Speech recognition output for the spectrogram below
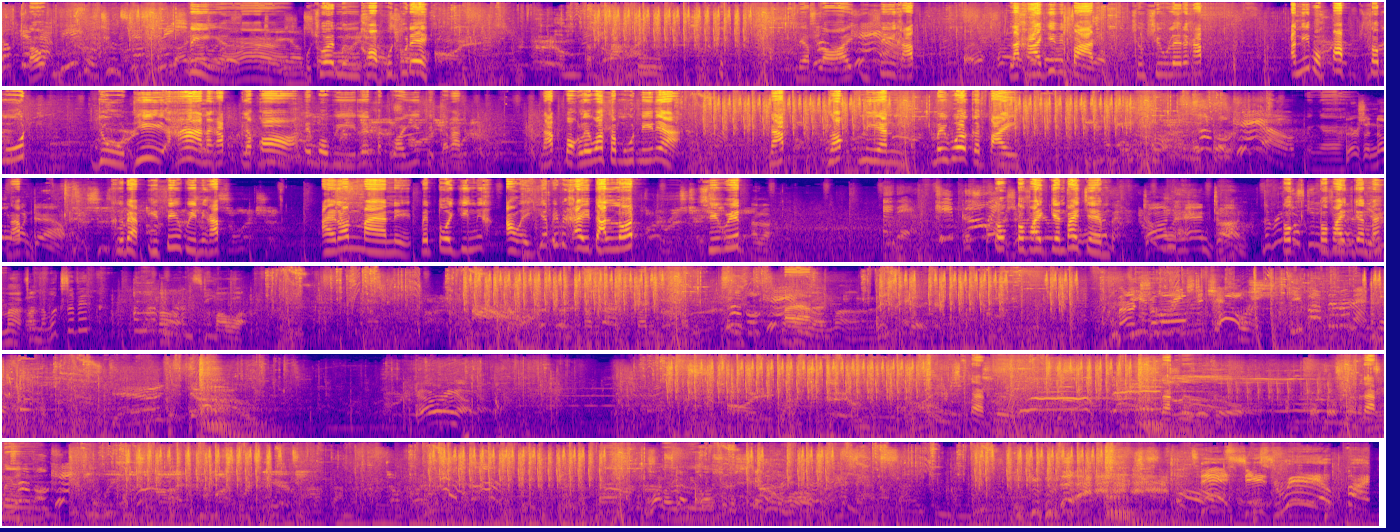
Help get Nope. that vehicle to its destination. นี่อะกูช่วยมึงขอบคุณกูดิเรียบร้อยอีซี่ครับ ราคา 20 บาท ชิวๆเลยนะครับ อันนี้ผมปรับสมูทอยู่ที่ 5 นะครับ แล้วก็ MOV เล่นสัก 120 แล้วกัน นับบอกเลยว่าสมูทนี้เนี่ย นับล็อกเนียนไม่เวอร์เกินไป Double kill. เป็นไง There's another Nope. one down. คือแบบ easy win ครับไอรอนแมนนี่ เป็นตัวยิงนี่ เอาไอ้เหี้ยไม่มีใครดันรถ ชีวิตอะไรอ Hey there. Keep ตัว going. ตัวไฟเกียนไปเจมส์ Done and done. The Tô- ritual's getting tô phải better. kiên mấy. From the looks of it, a lot ก็ more unstable. เบาอะ Double kill. แตกแรงมาก Vehicle reached the checkpoint. Keep up the momentum. แตกหนึ่งแตกหนึ่งแตกหนึ่ง Double kick. One step closer to saving the world. This is real fun!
